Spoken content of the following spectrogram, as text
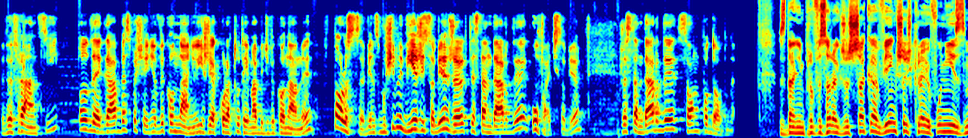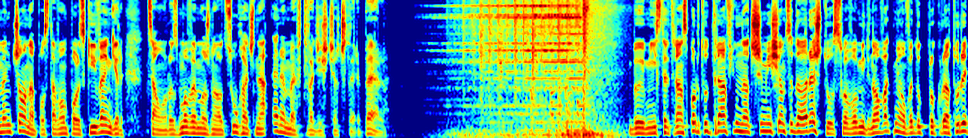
we Francji podlega bezpośrednio wykonaniu, jeżeli akurat tutaj ma być wykonany, w Polsce. Więc musimy wierzyć sobie, że te standardy, ufać sobie, że standardy są podobne. Zdaniem profesora Grzeszczaka większość krajów Unii jest zmęczona postawą Polski i Węgier. Całą rozmowę można odsłuchać na rmf24.pl. Były minister transportu trafił na trzy miesiące do aresztu. Sławomir Nowak miał według prokuratury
